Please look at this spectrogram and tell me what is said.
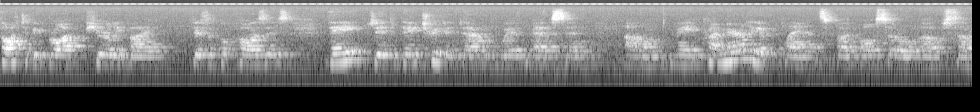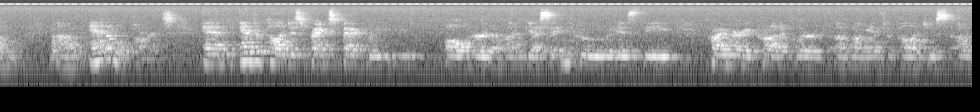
thought to be brought purely by physical causes. They did, they treated them with medicine um, made primarily of plants, but also of some um, animal parts. And anthropologist Frank Speck, who you've all heard of, I'm guessing, who is the primary chronicler among anthropologists of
